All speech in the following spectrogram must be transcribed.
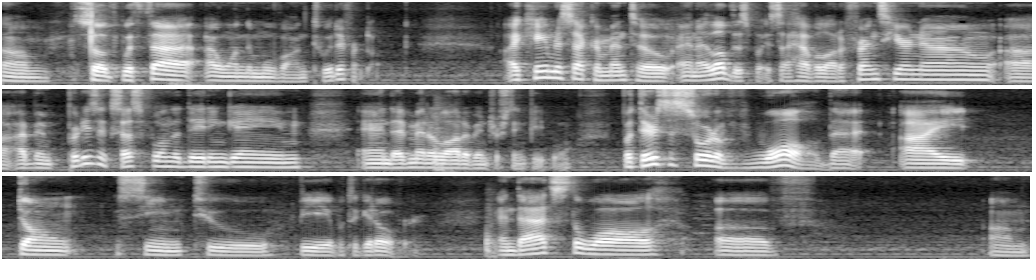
Um, so with that, I wanted to move on to a different topic. I came to Sacramento and I love this place. I have a lot of friends here now. Uh, I've been pretty successful in the dating game and I've met a lot of interesting people. But there's this sort of wall that I don't seem to be able to get over. And that's the wall of um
